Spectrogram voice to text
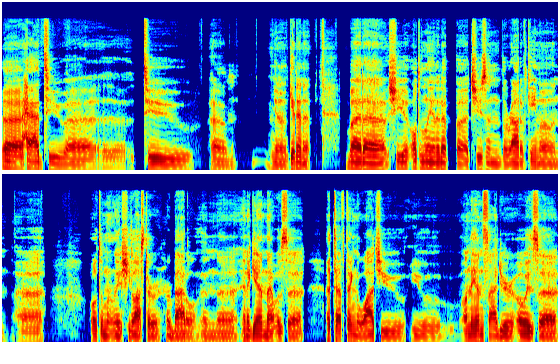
had to to um, you know get in it but uh, she ultimately ended up uh, choosing the route of chemo and uh, ultimately she lost her her battle. And uh, and again that was a, a tough thing to watch. You you on the inside you're always uh,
